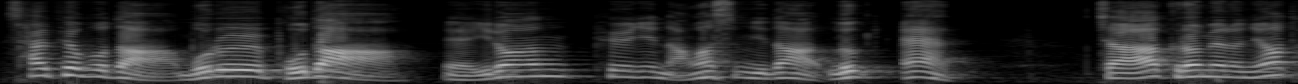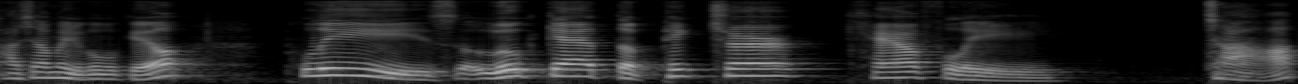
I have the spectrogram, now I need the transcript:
살펴보다, 뭐를 보다, 예, 이런 표현이 나왔습니다. look at. 자, 그러면은요, 다시 한번 읽어볼게요. Please look at the picture carefully. 자,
